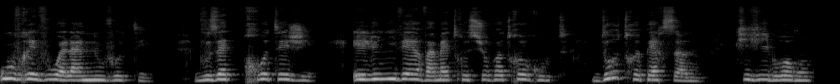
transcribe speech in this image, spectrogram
Ouvrez-vous à la nouveauté. Vous êtes protégé et l'univers va mettre sur votre route d'autres personnes qui vibreront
